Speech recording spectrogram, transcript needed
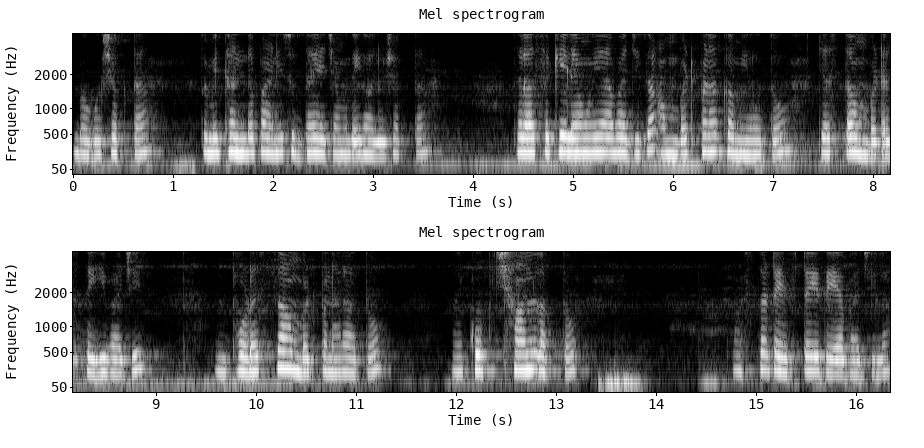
बघू शकता. तुम्ही थंड पाणीसुद्धा याच्यामध्ये घालू शकता. तर असं केल्यामुळे या भाजीचा आंबटपणा कमी होतो. जास्त आंबट असते ही भाजी. थोडंसं आंबटपणा राहतो. आणि खूप छान लागतो. मस्त टेस्ट येते या भाजीला.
